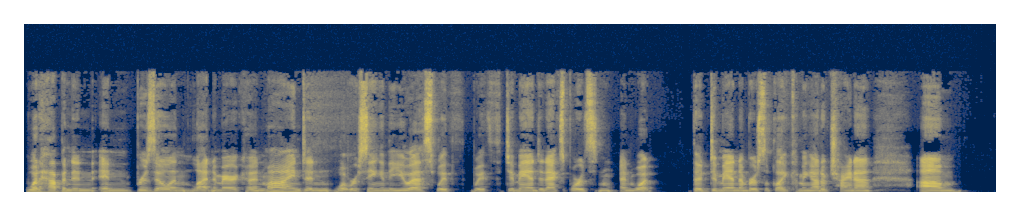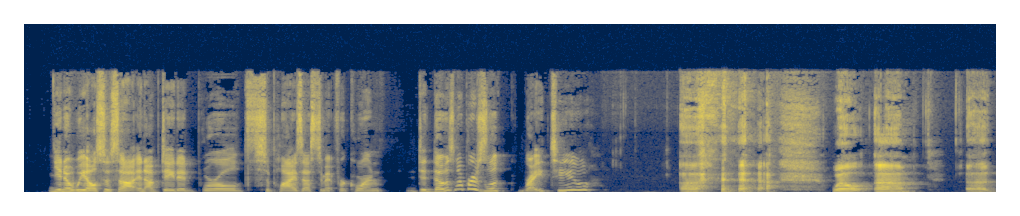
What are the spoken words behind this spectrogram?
what happened in, in Brazil and Latin America in mind and what we're seeing in the US with with demand and exports and, and what the demand numbers look like coming out of China. Um, you know, we also saw an updated world supplies estimate for corn. Did those numbers look right to you? Uh, well, um, uh,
